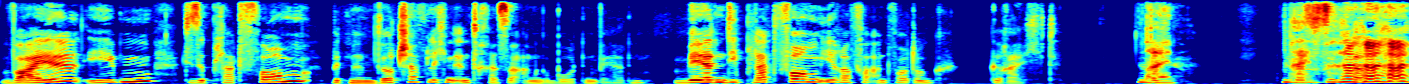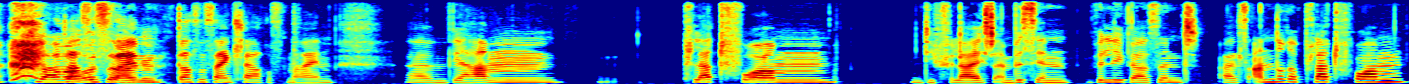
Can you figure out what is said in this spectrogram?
weil eben diese Plattformen mit einem wirtschaftlichen Interesse angeboten werden. Werden die Plattformen ihrer Verantwortung gerecht? Nein. Das Nein. ist eine klare das Aussage. Ist ein, das ist ein klares Nein. Ähm, wir haben Plattformen, die vielleicht ein bisschen williger sind als andere Plattformen.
